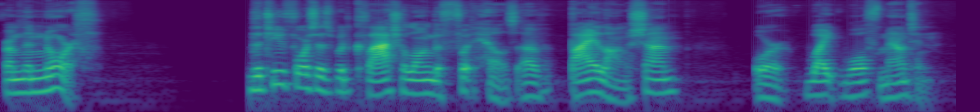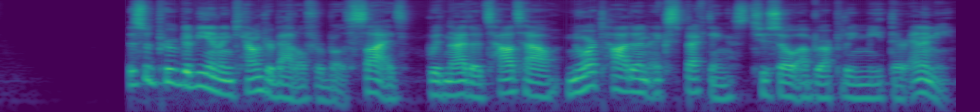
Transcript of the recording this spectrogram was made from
from the north. The two forces would clash along the foothills of Bailangshan, or White Wolf Mountain. This would prove to be an encounter battle for both sides, with neither Cao Cao nor Ta Dun expecting to so abruptly meet their enemy.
